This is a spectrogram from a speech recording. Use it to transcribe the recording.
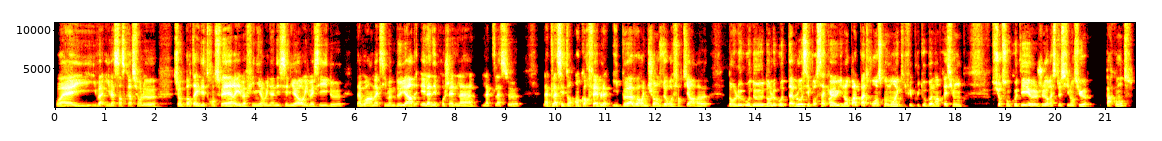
Ouais, il, va, il va s'inscrire sur le, sur le portail des transferts et il va finir une année senior. il va essayer de, d'avoir un maximum de yards. Et l'année prochaine, la, la, classe, la classe étant encore faible, il peut avoir une chance de ressortir euh, dans le haut de, dans le haut de tableau. C'est pour ça qu'il n'en parle pas trop en ce moment et qu'il fait plutôt bonne impression sur son côté euh, je reste silencieux. Par contre,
